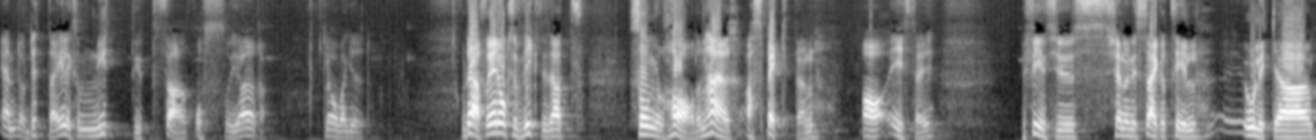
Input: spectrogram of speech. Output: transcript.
ändå, detta är liksom nyttigt för oss att göra. Lova Gud. Och därför är det också viktigt att sånger har den här aspekten i sig. Det finns ju, känner ni säkert till, olika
